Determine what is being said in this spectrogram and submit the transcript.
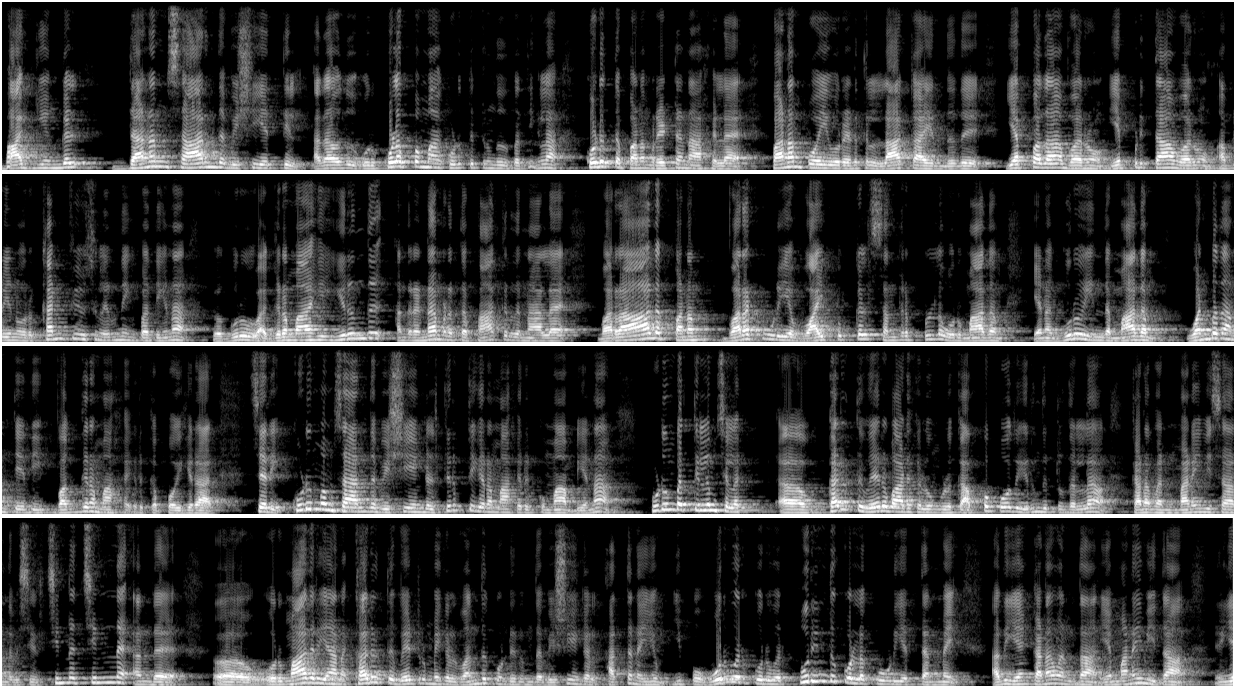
பாக்கியங்கள் தனம் சார்ந்த விஷயத்தில் அதாவது ஒரு குழப்பமாக கொடுத்துட்டு இருந்தது பார்த்தீங்களா கொடுத்த பணம் ரிட்டர்ன் ஆகலை. பணம் போய் ஒரு இடத்துல லாக் ஆகிருந்தது எப்போ தான் வரும்? எப்படித்தான் வரும்? அப்படின்னு ஒரு கன்ஃபியூஷன் இருந்தீங்க பார்த்தீங்கன்னா இப்போ குரு அக்ரமாகி இருந்து அந்த ரெண்டாம் இடத்தை பார்க்கறதுனால வராத பணம் வரக்கூடிய வாய்ப்புகள் சந்தர்ப்புள்ள ஒரு மாதம். என குரு இந்த மாதம் ஒன்பதாம் தேதி வக்ரமாக இருக்க போகிறார். சரி குடும்பம் சார்ந்த விஷயங்கள் திருப்திகரமாக இருக்குமா அப்படின்னா குடும்பத்திலும் சில கருத்து வேறுபாடுகள் உங்களுக்கு அப்பப்போது இருந்துட்டு இருந்தெல்லாம் கணவன் மனைவி சார்ந்த விஷயம் சின்ன சின்ன அந்த ஒரு மாதிரியான கருத்து வேற்றுமைகள் வந்து கொண்டிருந்த விஷயங்கள் அத்தனையும் இப்போ ஒருவருக்கொருவர் புரிந்து கொள்ளக்கூடிய தன்மை. அது என் கணவன் தான் என் மனைவி தான்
